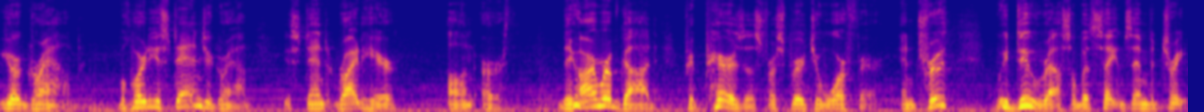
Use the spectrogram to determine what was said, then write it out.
your ground. But where do you stand your ground? You stand it right here on earth. The armor of God prepares us for spiritual warfare. In truth, we do wrestle with Satan's inventory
